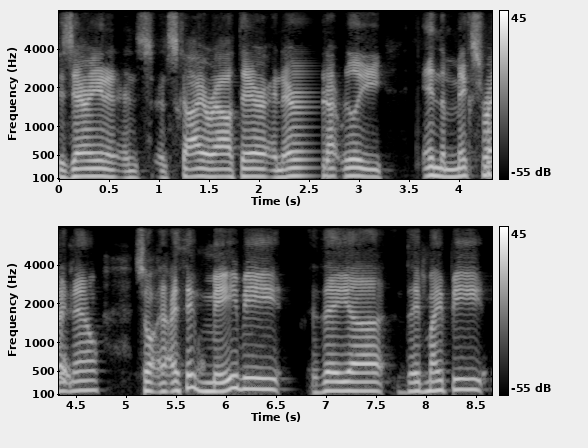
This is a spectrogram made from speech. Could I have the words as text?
Kazarian and, and, and Sky are out there, and they're not really in the mix right, right. now. So I think maybe they uh they might be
